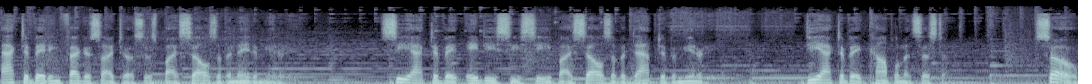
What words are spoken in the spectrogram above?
activating phagocytosis by cells of innate immunity. C activate ADCC by cells of adaptive immunity deactivate complement system. So,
